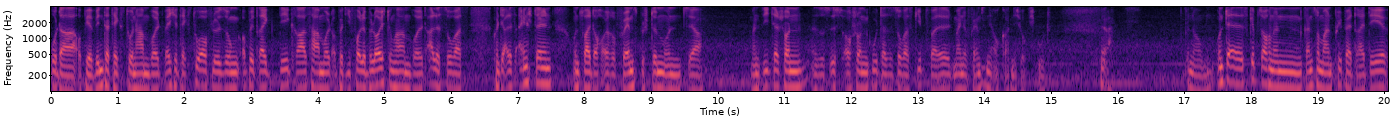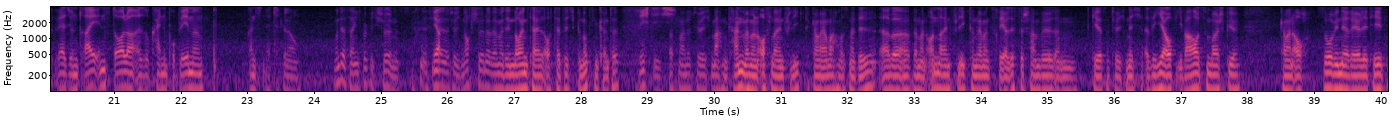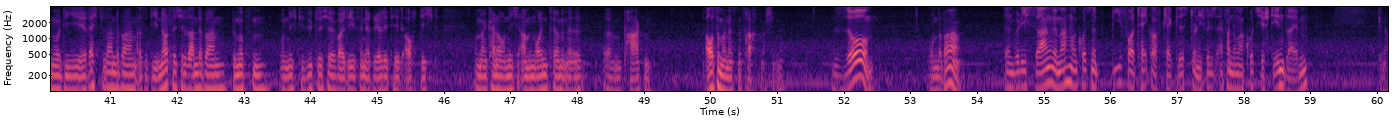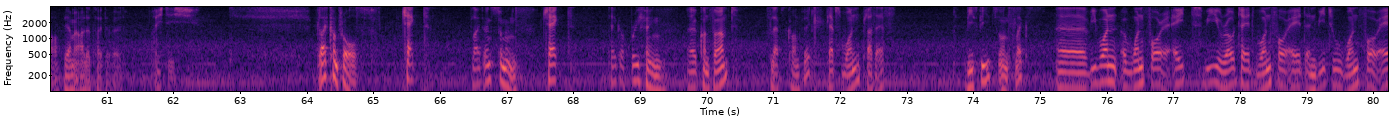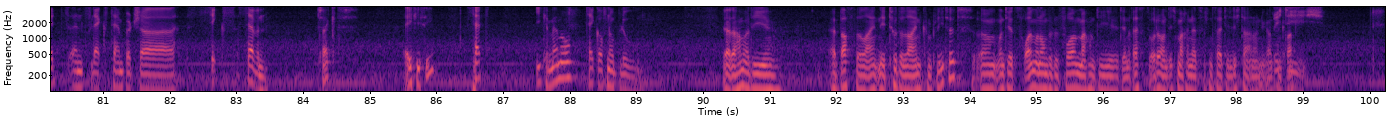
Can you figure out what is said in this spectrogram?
Oder ob ihr Wintertexturen haben wollt, welche Texturauflösung, ob ihr 3D-Gras haben wollt, ob ihr die volle Beleuchtung haben wollt, alles sowas. Könnt ihr alles einstellen und so halt auch eure Frames bestimmen und ja, man sieht ja schon, also es ist auch schon gut, dass es sowas gibt, weil meine Frames sind ja auch gerade nicht wirklich gut. Ja. Genau. Und äh, es gibt auch einen ganz normalen Prepaid 3D Version 3 Installer, also keine Probleme. Ganz nett. Genau. Und der ist eigentlich wirklich schön. Es, es Ja. wäre natürlich noch schöner, wenn man den neuen Teil auch tatsächlich benutzen könnte. Richtig. Was man natürlich machen kann, wenn man offline fliegt, kann man ja machen, was man will. Aber wenn man online fliegt und wenn man es realistisch haben will, dann geht das natürlich nicht. Also hier auf Ivao zum Beispiel kann man auch so wie in der Realität nur die rechte Landebahn, also die nördliche Landebahn benutzen und nicht die südliche, weil die ist in der Realität auch dicht. Und man kann auch nicht am neuen Terminal ähm, parken. Außer man ist eine Frachtmaschine. So, Wunderbar. Dann würde ich sagen, wir machen mal kurz eine Before Takeoff Checkliste und ich würde jetzt einfach nochmal kurz hier stehen bleiben. Genau, wir haben ja alle Zeit der Welt. Richtig. Flight Controls, Checked. Flight Instruments, Checked. Takeoff Briefing, Äh, confirmed. Flaps Config, Flaps 1 plus F. V-Speeds und Flex, Äh, V1 äh, 148, V rotate 148 and V2 148 and flex temperature 6 7. checked. ATC, Set. EK Memo. Takeoff no blue. Ja, da haben wir die Above the Line, nee, To the Line completed. Ähm, und jetzt rollen wir noch ein bisschen vor und machen die, den Rest, oder? Und ich mache in der Zwischenzeit die Lichter an und die ganzen Quatsch. Richtig.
